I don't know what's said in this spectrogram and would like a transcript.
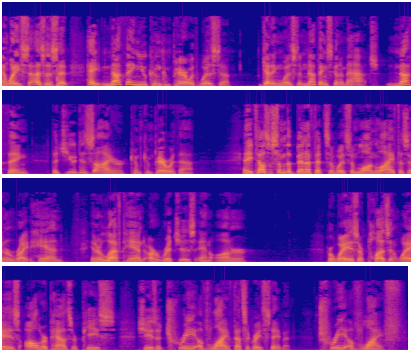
And what he says is that, hey, nothing you can compare with wisdom, getting wisdom, nothing's going to match. Nothing that you desire can compare with that. And he tells us some of the benefits of wisdom. Long life is in her right hand. In her left hand are riches and honor. Her ways are pleasant ways. All her paths are peace. She is a tree of life. That's a great statement. Tree of life.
